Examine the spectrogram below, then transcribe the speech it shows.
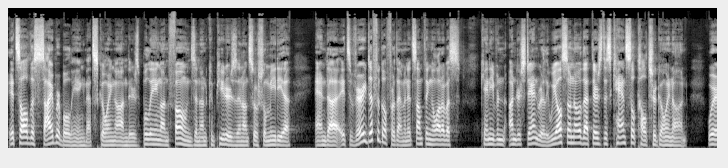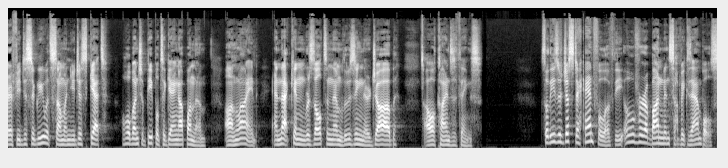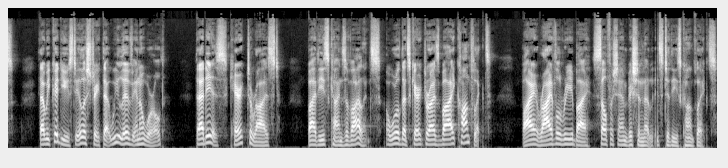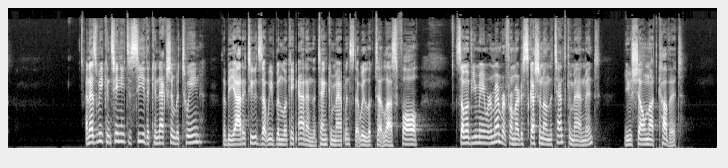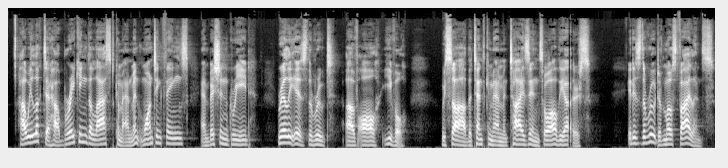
it's all the cyberbullying that's going on. There's bullying on phones and on computers and on social media. And uh, it's very difficult for them, and it's something a lot of us can't even understand really. We also know that there's this cancel culture going on, where if you disagree with someone, you just get a whole bunch of people to gang up on them online. And that can result in them losing their job, all kinds of things. So these are just a handful of the overabundance of examples that we could use to illustrate that we live in a world that is characterized by these kinds of violence, a world that's characterized by conflict, by rivalry, by selfish ambition that leads to these conflicts. And as we continue to see the connection between the Beatitudes that we've been looking at and the Ten Commandments that we looked at last fall, some of you may remember from our discussion on the Tenth Commandment you shall not covet, how we looked at how breaking the last commandment, wanting things, ambition, greed, really is the root of all evil. We saw the tenth commandment ties in to all the others. It is the root of most violence.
